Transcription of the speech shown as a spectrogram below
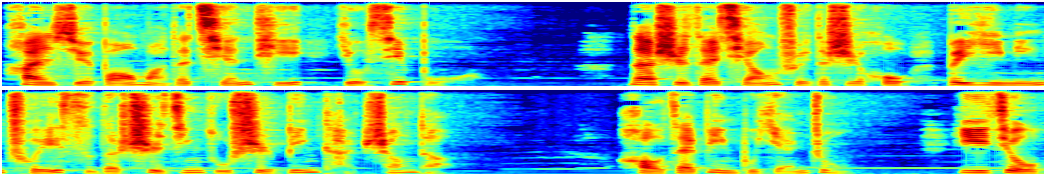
汗血宝马的前蹄有些跛，那是在抢水的时候被一名垂死的赤金族士兵砍伤的，好在并不严重，依旧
